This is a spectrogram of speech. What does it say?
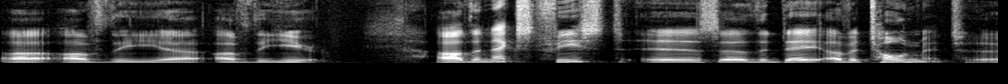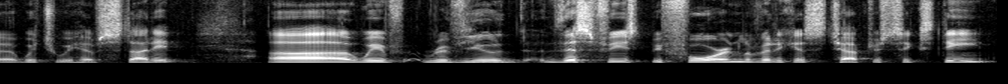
uh, of, the, uh, of the year. Uh, the next feast is the Day of Atonement, which we have studied. We've reviewed this feast before in Leviticus chapter 16.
